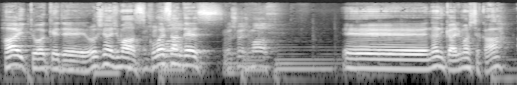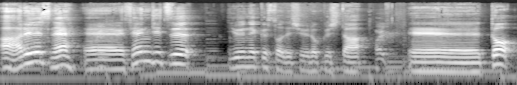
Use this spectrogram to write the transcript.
はいというわけでよろしくお願いします。小林さんです。よろしくお願いします。えー、何かありましたか？ああれですね、えー先日 UNEXT で収録したはい。えー、と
